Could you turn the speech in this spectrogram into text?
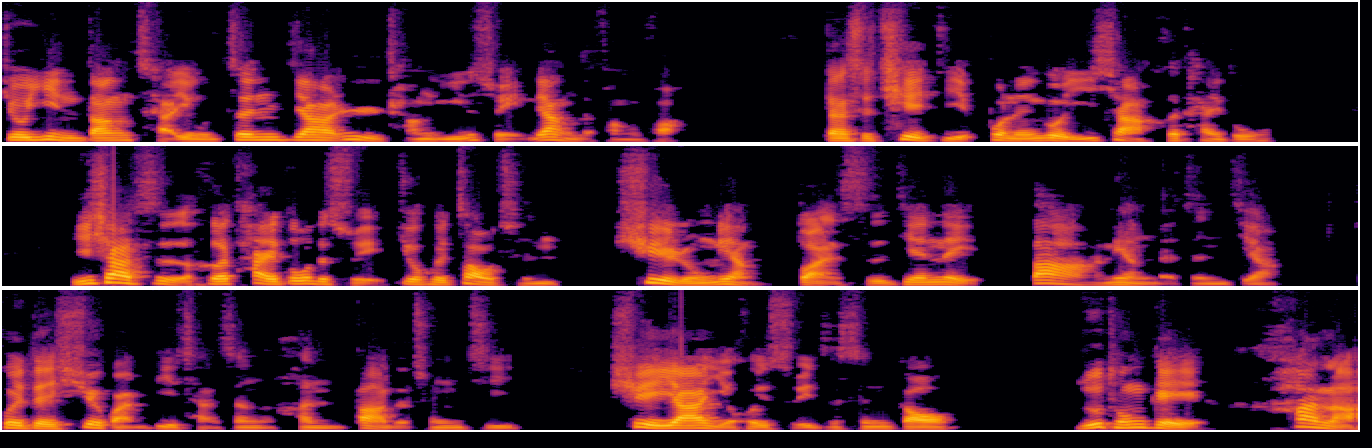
就应当采用增加日常饮水量的方法，但是切记不能够一下喝太多。一下子喝太多的水，就会造成血容量短时间内大量的增加，会对血管壁产生很大的冲击，血压也会随之升高，如同给旱了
